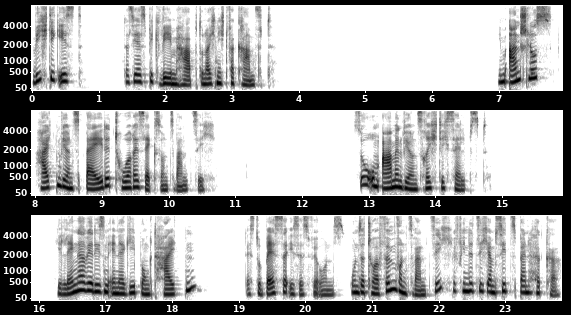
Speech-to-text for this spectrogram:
Wichtig ist, dass ihr es bequem habt und euch nicht verkrampft. Im Anschluss halten wir uns beide Tore 26. So umarmen wir uns richtig selbst. Je länger wir diesen Energiepunkt halten, desto besser ist es für uns. Unser Tor 25 befindet sich am Sitzbein Höcker.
